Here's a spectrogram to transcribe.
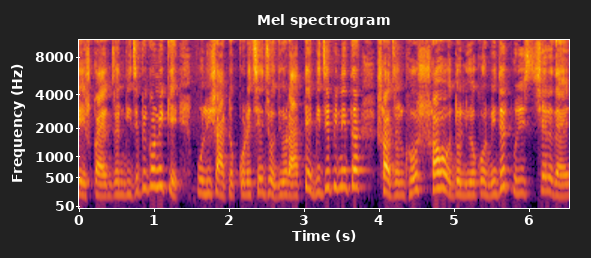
বেশ কয়েকজন বিজেপি কর্মীকে পুলিশ আটক করেছে। যদিও রাতে বিজেপি নেতা সজল ঘোষ সহ দলীয় কর্মীদের পুলিশ ছেড়ে দেয়।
